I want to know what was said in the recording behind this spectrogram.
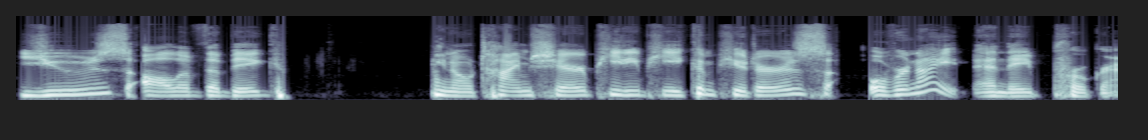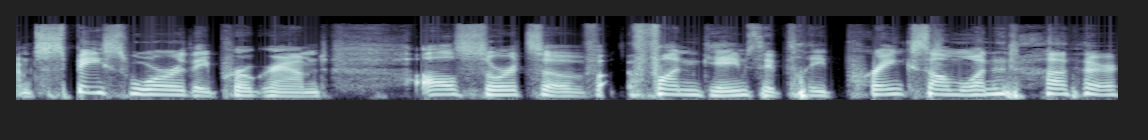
use all of the big you know, timeshare PDP computers overnight. And they programmed Spacewar. They programmed all sorts of fun games. They played pranks on one another.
